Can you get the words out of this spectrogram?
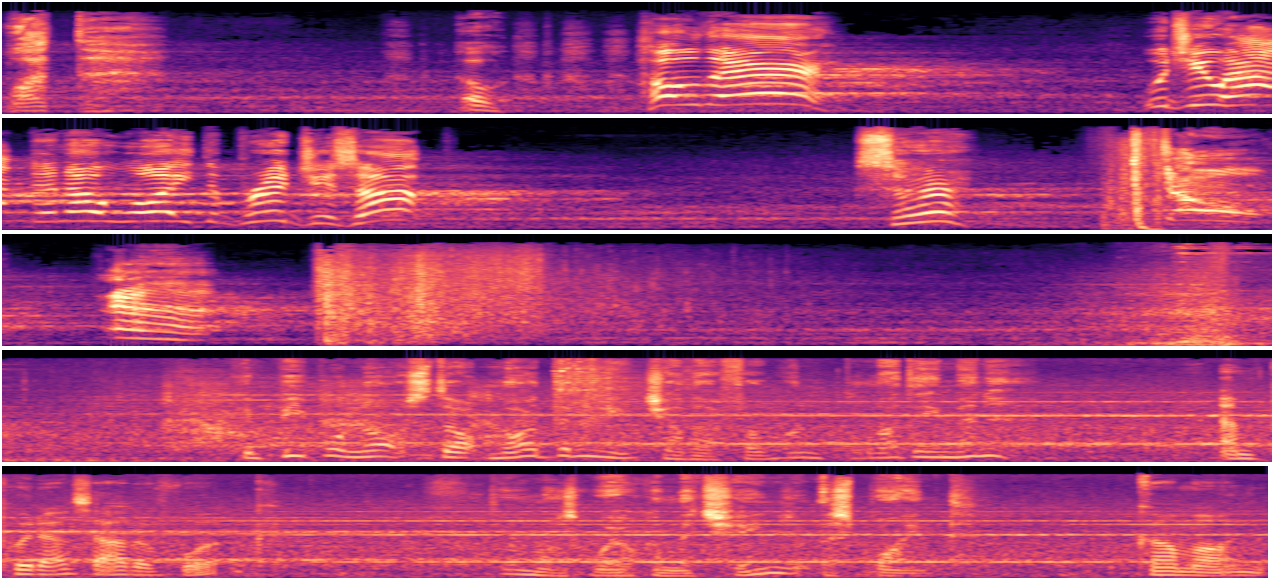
What the? Oh, ho there! Would you happen to know why the bridge is up? Sir? Oh! Uh, Could people not stop murdering each other for one bloody minute? And put us out of work. Almost welcome the change at this point. Come on.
